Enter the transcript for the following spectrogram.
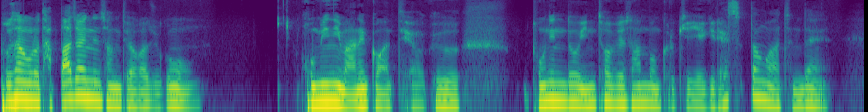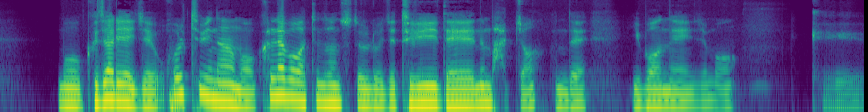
부상으로 다 빠져 있는 상태여가지고 고민이 많을 것 같아요. 그 본인도 인터뷰에서 한번 그렇게 얘기를 했었던 것 같은데 뭐 그 자리에 이제 홀트비나 뭐 클레버 같은 선수들로 이제 들이대는 봤죠. 근데 이번에 이제 뭐 그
